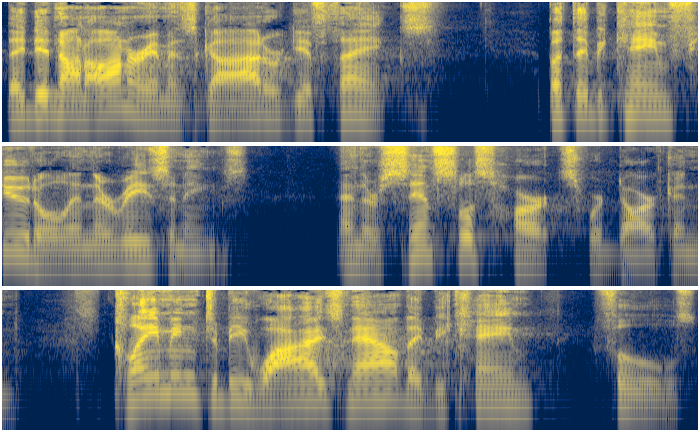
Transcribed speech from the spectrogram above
they did not honor him as God or give thanks, but they became futile in their reasonings and their senseless hearts were darkened. Claiming to be wise now, they became fools.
